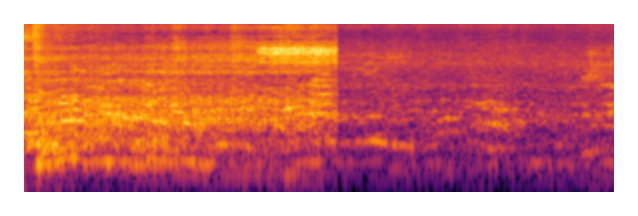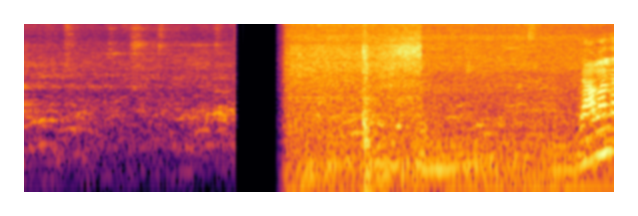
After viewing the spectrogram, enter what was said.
Thank you. రామన్న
